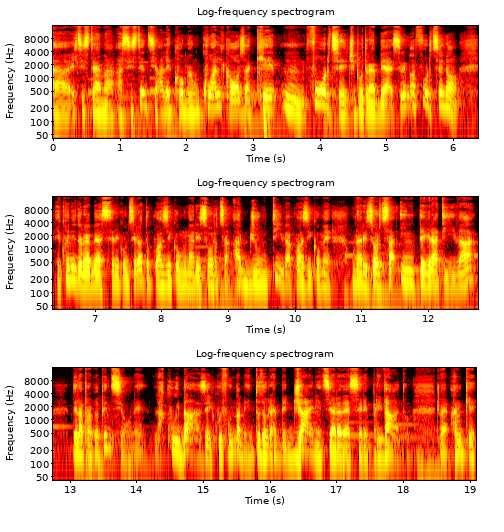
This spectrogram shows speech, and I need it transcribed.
uh, il sistema assistenziale come un qualcosa che mm, forse ci potrebbe essere, ma forse no, e quindi dovrebbe essere considerato quasi come una risorsa aggiuntiva, quasi come una risorsa integrativa della propria pensione, la cui base, il cui fondamento dovrebbe già iniziare ad essere privato. Cioè anche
